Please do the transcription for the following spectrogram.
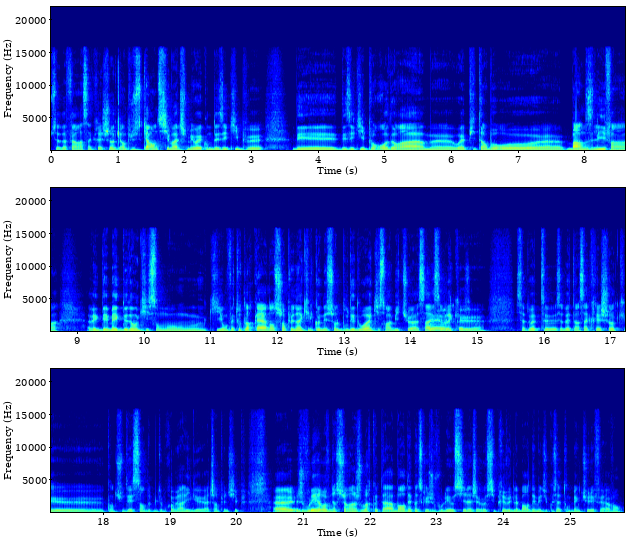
ça doit faire un sacré choc. En plus, 46 matchs, mais ouais, contre des équipes, euh, des, des, équipes Rotherham, euh, ouais, Peterborough, euh, Barnsley, enfin, avec des mecs dedans qui sont qui ont fait toute leur carrière dans ce championnat, qui le connaissent sur le bout des doigts, qui sont habitués à ça. et c'est vrai que ça doit être ça doit être un sacré choc euh, quand tu descends de, de première ligue à championship. Euh, je voulais revenir sur un joueur que tu as abordé parce que je voulais aussi là j'avais aussi prévu de l'aborder, mais du coup ça tombe bien que tu l'aies fait avant.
